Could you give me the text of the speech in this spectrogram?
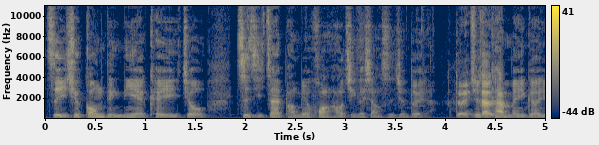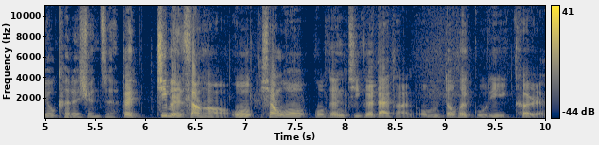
自己去攻顶，你也可以就自己在旁边晃好几个小时就对了。对，就是看每一个游客的选择。对，基本上哈，我像我我跟吉哥带团，我们都会鼓励客人，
